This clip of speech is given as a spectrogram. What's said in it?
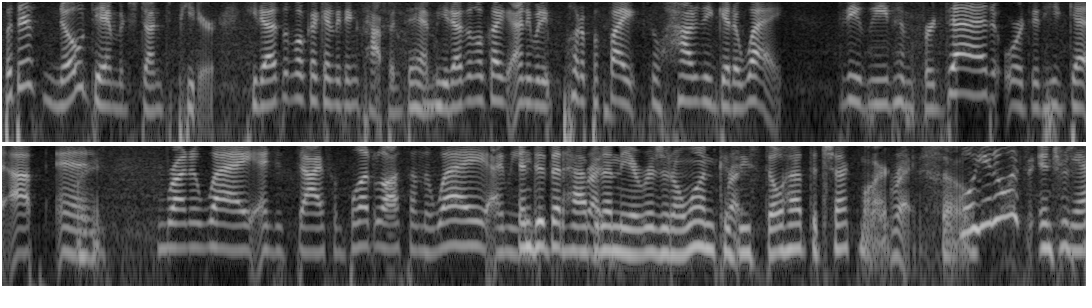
But there's no damage done to Peter. He doesn't look like anything's happened to him. He doesn't look like anybody put up a fight. So how did he get away? Did he leave him for dead, or did he get up and Right. Run away and just die from blood loss on the way? I mean, and did that happen Right. in the original one? Because he still had the check mark. Right. So Well, you know what's interesting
